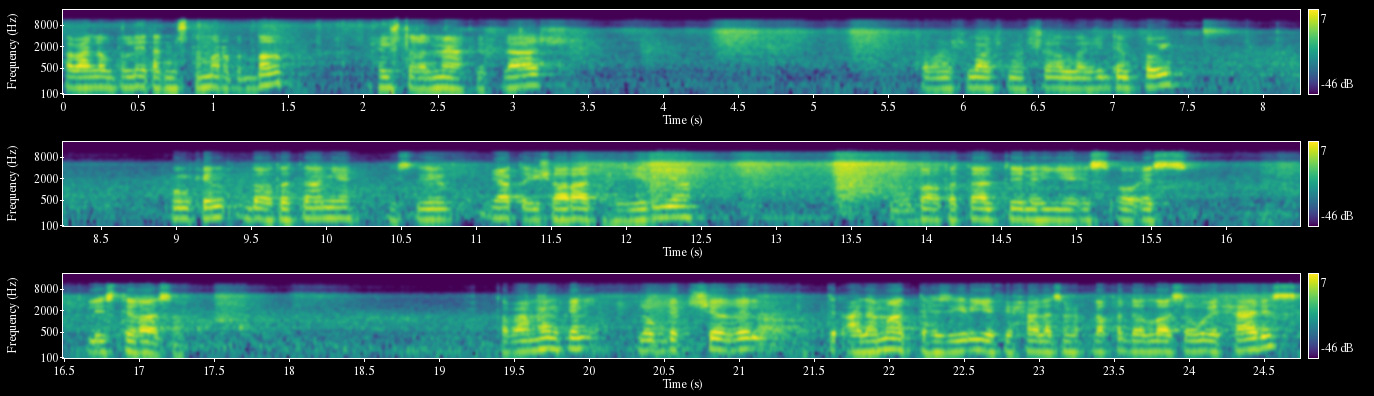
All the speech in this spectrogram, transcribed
طبعا لو ضليتك مستمر بالضغط راح يشتغل معك الفلاش. طبعا الفلاش ما شاء الله جدا قوي. ممكن ضغطة ثانية يصير يعطي إشارات تحذيرية وضغطة ثالثة اللي هي SOS الاستغاثة. طبعا ممكن لو بدك تشغل علامات تحذيرية في حالة لا قدر الله سويت حادث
